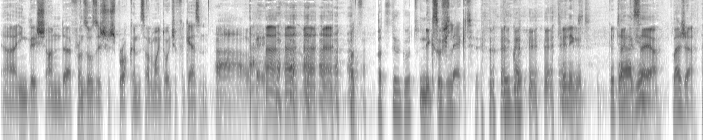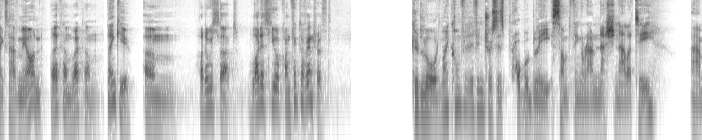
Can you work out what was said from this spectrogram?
äh, Englisch und äh, Französisch gesprochen, das habe mein Deutsch vergessen. Ah, okay. but, but still good. Nicht so schlecht. Still good. really good. Good to Danke have you. sehr. Pleasure. Thanks for having me on. Welcome, welcome. Thank you. Um, how do we start? What is your conflict of interest? Good lord, my conflict of interest is probably something around nationality. Um,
